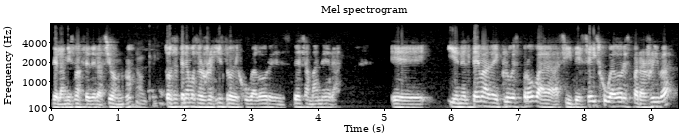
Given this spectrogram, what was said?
de la misma federación, ¿no? Entonces tenemos el registro de jugadores de esa manera. Eh, y en el tema de clubes pro, así de seis jugadores para arriba,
